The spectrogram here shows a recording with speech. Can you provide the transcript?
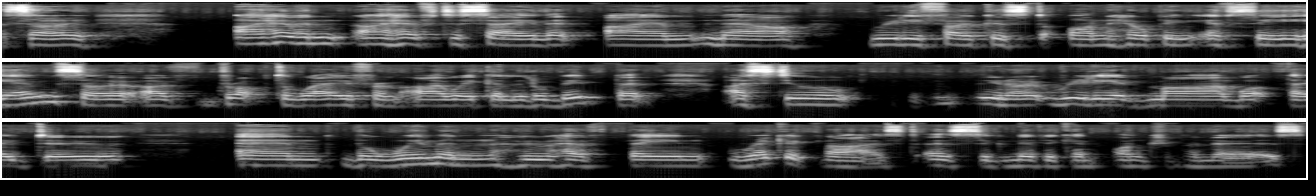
So I haven't, I have to say that I am now really focused on helping FCEM. So I've dropped away from IWEC a little bit, but I still, you know, really admire what they do and the women who have been recognized as significant entrepreneurs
